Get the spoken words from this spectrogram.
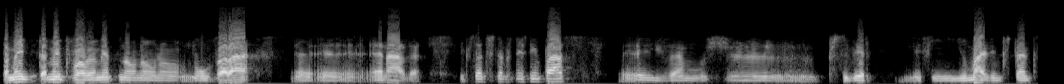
também, também provavelmente não, não, não, não levará uh, a nada. E, portanto, estamos neste impasse e vamos perceber, enfim, e o mais importante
